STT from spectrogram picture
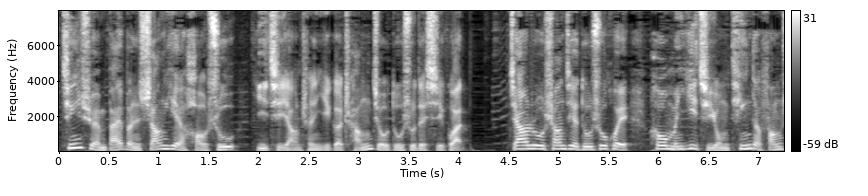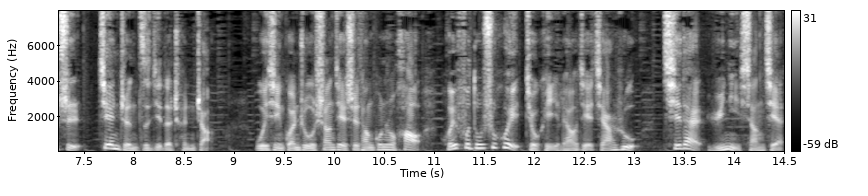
精选百本商业好书，一起养成一个长久读书的习惯。加入商界读书会，和我们一起用听的方式见证自己的成长。微信关注商界食堂公众号，回复读书会就可以了解加入。期待与你相见。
